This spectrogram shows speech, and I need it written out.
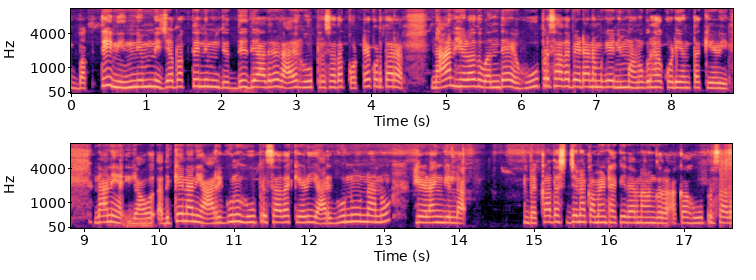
ಭಕ್ತಿ ನಿನ್ನ ನಿಮ್ಮ ನಿಜ ಭಕ್ತಿ ನಿಮ್ದು ಇದ್ದಿದ್ದೆ ಆದರೆ ರಾಯರು ಹೂ ಪ್ರಸಾದ ಕೊಟ್ಟೇ ಕೊಡ್ತಾರೆ. ನಾನು ಹೇಳೋದು ಒಂದೇ ಹೂ ಪ್ರಸಾದ ಬೇಡ ನಮಗೆ ನಿಮ್ಮ ಅನುಗ್ರಹ ಕೊಡಿ ಅಂತ ಕೇಳಿ. ನಾನು ಯಾವ, ಅದಕ್ಕೆ ನಾನು ಯಾರಿಗೂ ಹೂ ಪ್ರಸಾದ ಕೇಳಿ ಯಾರಿಗೂ ನಾನು ಹೇಳೋಂಗಿಲ್ಲ. ಬೇಕಾದಷ್ಟು ಜನ ಕಮೆಂಟ್ ಹಾಕಿದ್ದಾರೆ ನನಗೆ ಅಕ್ಕ, ಹೂ ಪ್ರಸಾದ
